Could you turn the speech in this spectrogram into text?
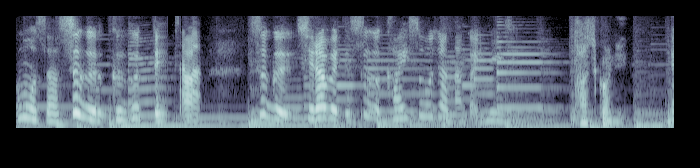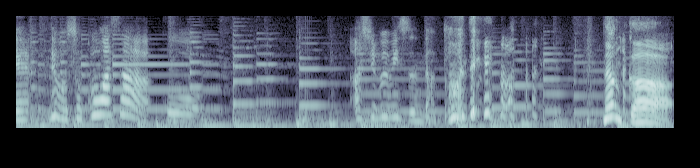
もうさすぐググってさすぐ調べてすぐ買いそうじゃんなんかイメー確かに。ジねでもそこはさこう足踏みすんだと思って。今 なんか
